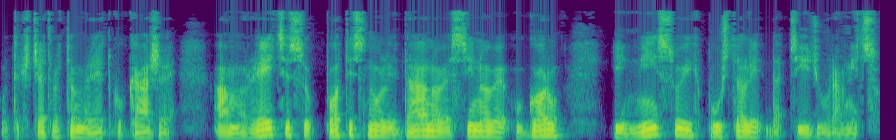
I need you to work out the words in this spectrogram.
U 34. redku kaže, Amorejci su potisnuli danove sinove u goru i nisu ih puštali da ciđu u ravnicu.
